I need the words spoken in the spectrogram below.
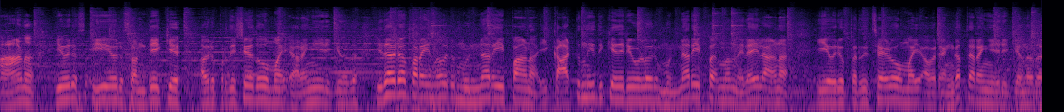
ആണ് ഈ ഒരു ഈ ഒരു സന്ധ്യയ്ക്ക് അവർ പ്രതിഷേധവുമായി ഇറങ്ങിയിരിക്കുന്നത്. ഇതവർ പറയുന്ന ഒരു മുന്നറിയിപ്പാണ്. ഈ കാട്ടുനീതിക്കെതിരെയുള്ള ഒരു മുന്നറിയിപ്പ് എന്ന നിലയിലാണ് ഈ ഒരു പ്രതിഷേധവുമായി അവർ രംഗത്തിറങ്ങിയിരിക്കുന്നത്.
